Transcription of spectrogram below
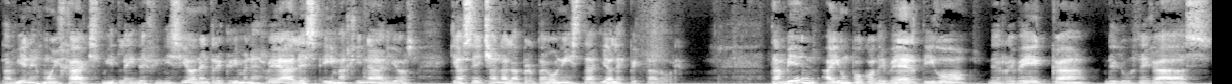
también es muy Hacksmith, la indefinición entre crímenes reales e imaginarios que acechan a la protagonista y al espectador. También hay un poco de vértigo, de Rebeca, de luz de gas.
